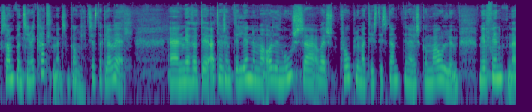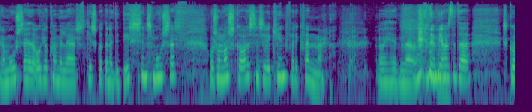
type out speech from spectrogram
sambönd sín við kallmenn sem gangi ekki sérstaklega vel En mér þótti aðtöðsemdi linnum að orðið músa væri problematíst í skandinaviskum málum. Mér finnnar að músa hefði óhjákvamilegar skýrskotanætti dýrsins músar og svo norska orðsins við kynfæri kvenna. Og hérna, mér finnst þetta, sko,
